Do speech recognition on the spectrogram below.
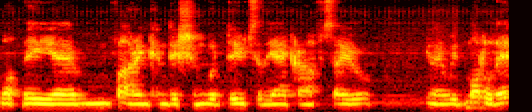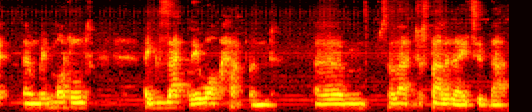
what the um, firing condition would do to the aircraft. So, you know, we'd modelled it and we modelled exactly what happened. Um, so that just validated that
